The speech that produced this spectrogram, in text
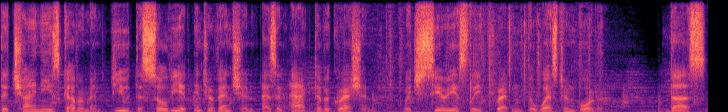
The Chinese government viewed the Soviet intervention as an act of aggression, which seriously threatened the western border. Thus,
